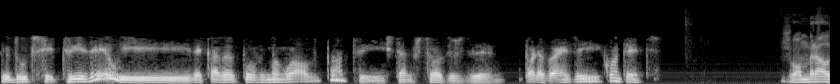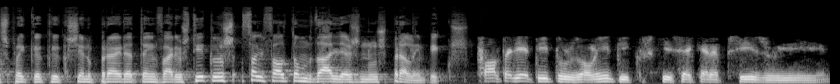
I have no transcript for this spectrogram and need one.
do Distrito de Viseu e da Casa do Povo de Mangualde, pronto, e estamos todos de parabéns e contentes. João Meral explica que Cristiano Pereira tem vários títulos, só lhe faltam medalhas nos Paralímpicos. Falta-lhe títulos olímpicos, que isso é que era preciso e,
